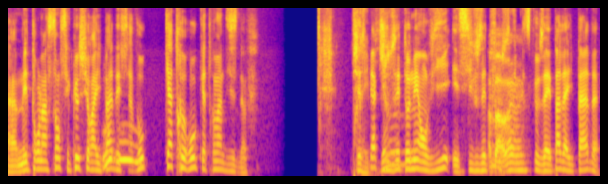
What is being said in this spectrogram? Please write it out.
Euh, mais pour l'instant, c'est que sur iPad et ça vaut 4,99€. J'espère que je vous ai donné envie. Et si vous êtes ah bah parce que vous n'avez pas d'iPad,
